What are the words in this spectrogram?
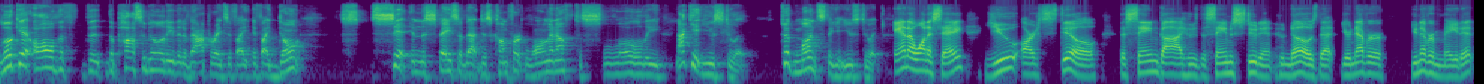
Look at all the, the, the possibility that evaporates if I if I don't sit in the space of that discomfort long enough to slowly not get used to it. Took months to get used to it. And I want to say, you are still the same guy who's the same student who knows that you're never you never made it.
